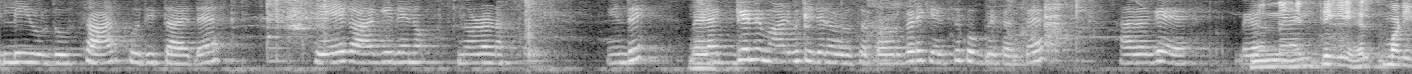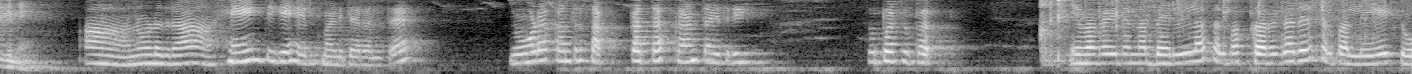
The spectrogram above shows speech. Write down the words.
ಇಲ್ಲಿ ಇವ್ರದ್ದು ಸಾರು ಕುದೀತಾ ಇದೆ. ಹೇಗಾಗಿದೆನೋ ನೋಡೋಣ. ಏನ್ರಿ? ಬೆಳಗ್ಗೆನೆ ಮಾಡಿಬಿಟ್ಟಿದ್ದಾರೆ ಅವರು. ಸ್ವಲ್ಪ ಹೊರಗಡೆ ಕೆಲಸಕ್ಕೆ ಹೋಗ್ಬೇಕಂತೆ. ಹಾಗಾಗಿ ನನ್ನ ಹೆಂಡತಿಗೆ ಹೆಲ್ಪ್ ಮಾಡಿದ್ದೀನಿ. ಹಾಂ ನೋಡಿದ್ರಾ? ಹೆಂಡ್ತಿಗೆ ಹೆಲ್ಪ್ ಮಾಡಿದಾರಂತೆ ನೋಡೋಕ್ಕಂತೂ ಸಖತ್ತಾಗಿ ಕಾಣ್ತಾ ಇದ್ರಿ. Super super. ಇವಾಗ ಇದನ್ನು ಬೆಲ್ಲ ಸ್ವಲ್ಪ ಕರಗದೆ ಸ್ವಲ್ಪ ಲೇಟು.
